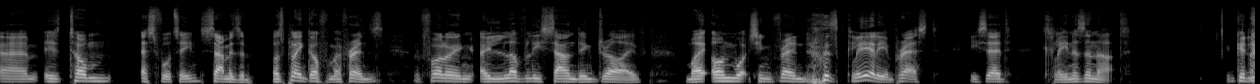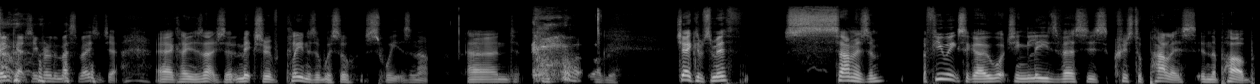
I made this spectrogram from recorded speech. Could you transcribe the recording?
um, is Tom S14 Samism. I was playing golf with my friends and following a lovely sounding drive. My on watching friend was clearly impressed. He said, "Clean as a nut." Good link actually from the masturbation chat. Uh, clean as a nut. She said, "Mixture of clean as a whistle, sweet as a nut." And Lovely. Jacob Smith, Samism. A few weeks ago, watching Leeds versus Crystal Palace in the pub,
